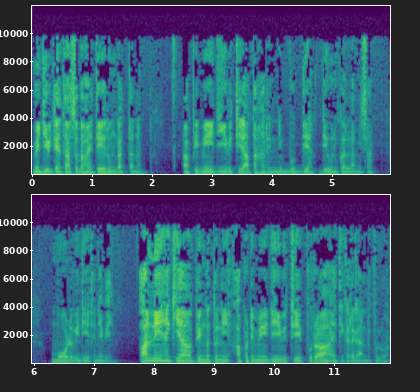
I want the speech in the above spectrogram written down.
මේ ජීවිතය යථා ස්වභාවය තේරුම් ගත්තා නම් අපි මේ ජීවිතය අතහරින්නේ බුද්ධියක් දියුණු කළා මිසක් මෝඩ විදියට නෙවෙයි. අන්නේ හැකියාව පින්වතුනි අපට මේ ජීවිතේ පුරා ඇති කරගන්න පුළුවන්.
